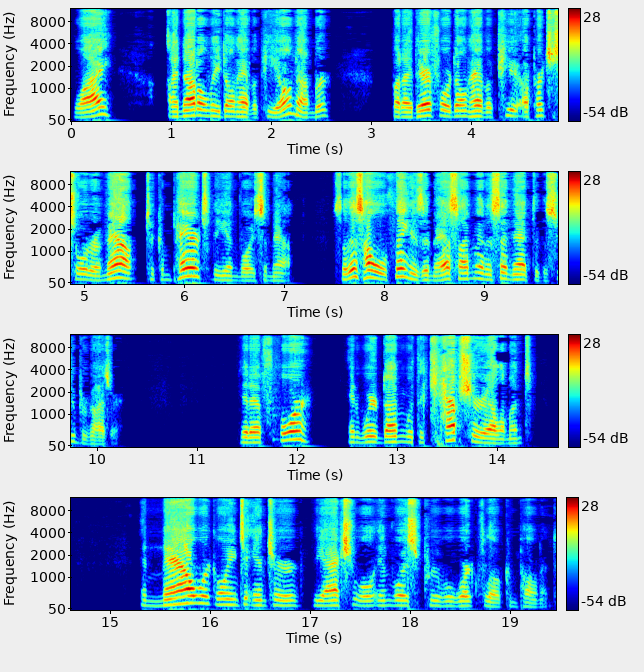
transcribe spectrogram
Why? I not only don't have a PO number, but I therefore don't have a, a purchase order amount to compare to the invoice amount. So this whole thing is a mess. I'm going to send that to the supervisor. Hit F4, and we're done with the capture element. And now we're going to enter the actual invoice approval workflow component.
